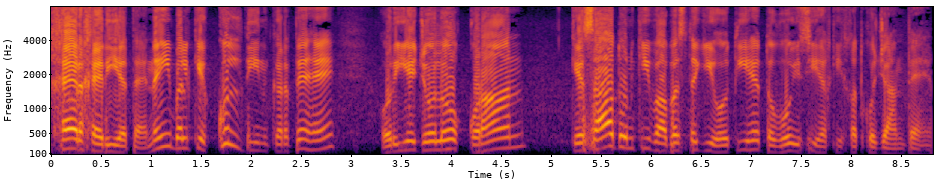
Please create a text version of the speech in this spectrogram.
خیر خیریت ہے۔ نہیں، بلکہ کل دین کرتے ہیں اور یہ جو لوگ قرآن کے ساتھ ان کی وابستگی ہوتی ہے تو وہ اسی حقیقت کو جانتے ہیں۔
